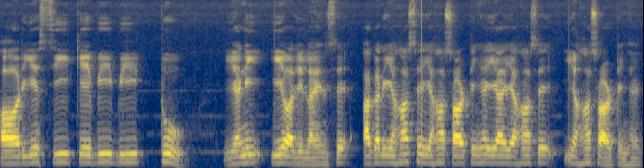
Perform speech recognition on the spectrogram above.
और ये सी के बी बी टू यानी ये वाली लाइन से अगर यहाँ से यहाँ शॉर्टिंग है या यहाँ से यहाँ शॉर्टिंग है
